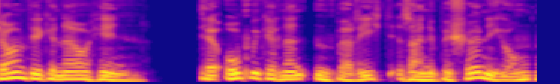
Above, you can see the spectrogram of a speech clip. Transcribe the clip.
Schauen wir genau hin. Der oben genannten Bericht ist eine Beschönigung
